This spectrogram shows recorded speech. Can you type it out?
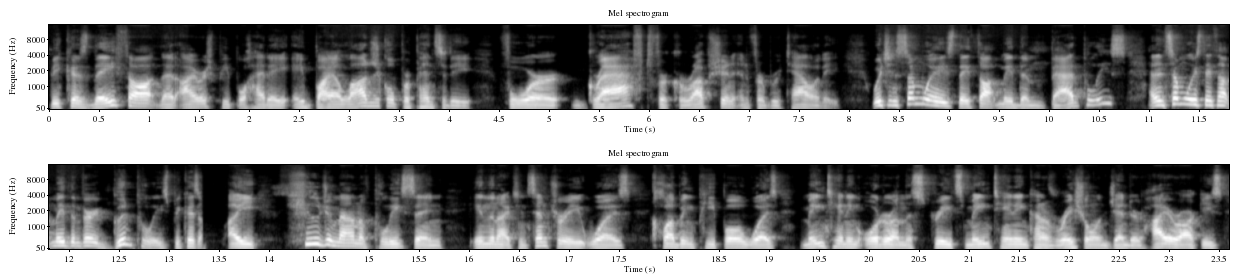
because they thought that Irish people had a, a biological propensity for graft, for corruption, and for brutality, which in some ways they thought made them bad police, and in some ways they thought made them very good police because a huge amount of policing in the 19th century was clubbing people, was maintaining order on the streets, maintaining kind of racial and gendered hierarchies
